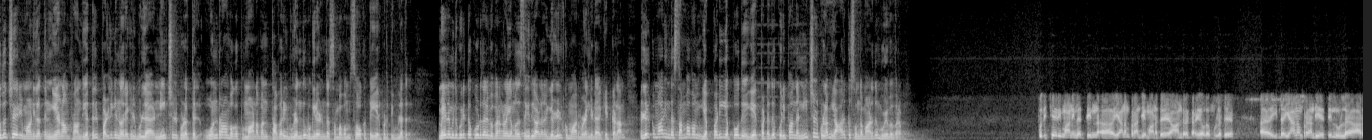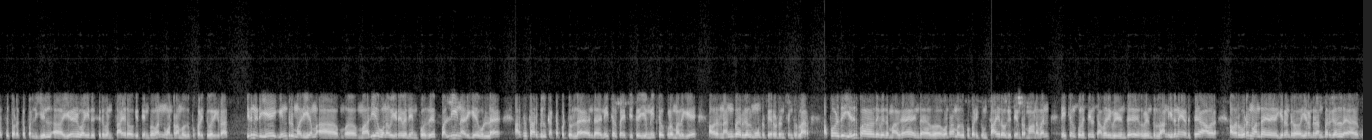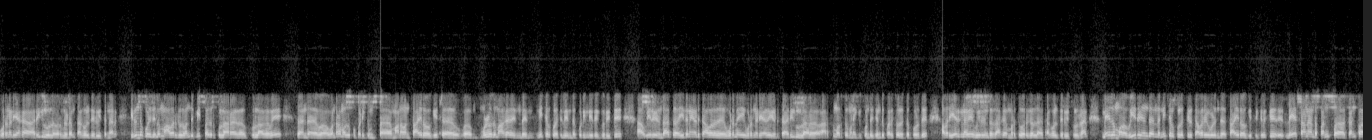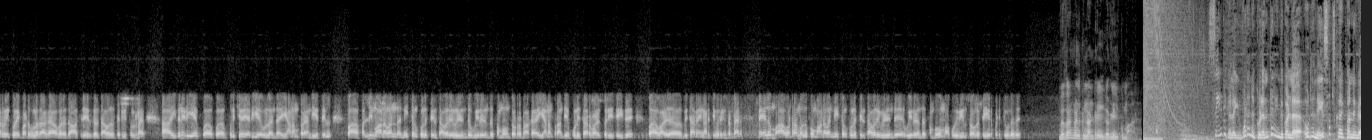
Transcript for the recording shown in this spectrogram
புதுச்சேரி மாநிலத்தின் ஏனாம் பிராந்தியத்தில் பள்ளியின் அருகில் உள்ள நீச்சல் குளத்தில் ஒன்றாம் வகுப்பு மாணவன் தவறி விழுந்து உயிரிழந்த சம்பவம் சோகத்தை ஏற்படுத்தியுள்ளது. மேலும் இது குறித்த கூடுதல் விவரங்களை எமது செய்தியாளர் எழில்குமார் வழங்கிட கேட்கலாம். எழில்குமார் இந்த சம்பவம் எப்படி எப்போது ஏற்பட்டது? குறிப்பாக அந்த நீச்சல் குளம் யாருக்கு சொந்தமானது? முழு விவரம். புதுச்சேரி மாநிலத்தின் யானம் பிராந்தியமானது ஆந்திர கரையோரம் உள்ளது. இந்த யானம் பிராந்தியத்தில் உள்ள அரசு தொடக்க பள்ளியில் ஏழு வயது சிறுவன் சாய் ரோஹித் என்பவன் ஒன்றாம் வகுப்பு படித்து வருகிறார். இதனிடையே இன்று மதியம் மதிய உணவு இடைவேளையின் போது பள்ளியின் அருகே உள்ள அரசு சார்பில் கட்டப்பட்டுள்ள இந்த நீச்சல் பயிற்சி செய்யும் நீச்சல் குளம் அருகே அவரது நண்பர்கள் மூன்று பேருடன் சென்றுள்ளார். அப்பொழுது எதிர்பாராத விதமாக இந்த ஒன்றாம் வகுப்பு படிக்கும் சாய் ரோஹித் என்ற மாணவன் நீச்சல் குளத்தில் தவறி விழுந்து விழுந்துள்ளான். இதனை அடுத்து அவர் அவர் உடன் வந்த இரண்டு இரண்டு நண்பர்கள் உடனடியாக அருகில் உள்ளவர்களிடம் தகவல் தெரிவித்தனர். இருந்த பொழுதிலும் அவர்கள் வந்து மீட்பதற்குள்ளாகவே அந்த ஒன்றாம் வகுப்பு படிக்கும் மாணவன் சாய் ரோஹித் முழுவதுமாக இந்த நீச்சல் குளத்தில் இந்த குடிநீரை குறித்து உயிரிழந்தார். இதனை அடுத்து அவரது உடலை உடனடியாக எடுத்து அருகில் உள்ள அரசு மருத்துவமனைக்கு கொண்டு சென்று பரிசோதித்த பொழுது அவர் ஏற்கனவே உயிரிழந்ததாக மருத்துவர்கள் தகவல் தெரிவித்துள்ளனர். மேலும் உயிரிழந்த அந்த நீச்சல் குளத்தில் தவறி விழுந்த சாய் ரோஹித்துக்கு லேசான அந்த பண் கண் பார்வை குறைபாடு உள்ளதாக அவரது ஆசிரியர்கள் தகவல் தெரிவித்துள்ளனர். இதனிடையே புதுச்சேரி அருகே உள்ள இந்த யானம் பிராந்தியத்தில் ப- பள்ளி மாணவன் நீச்சல் குளத்தில் தவறி விழுந்து உயிரிழந்த சம்பவம் தொடர்பாக யானம் பிராந்திய போலீசார் வழக்கு பதிவு செய்து விசாரணை நடத்தி வருகின்றனர். மேலும் ஒன்றாம் வகுப்பு மாணவன் நீச்சல் குளத்தில் தவறி விழுந்து உயிரிழந்த சம்பவம் அப்பகுதியில் சோகத்தை ஏற்படுத்தியுள்ளது. விவரங்களுக்கு நன்றி எழில்குமார் செய்திகளை உடனுக்குடன் தெரிந்து கொள்ள உடனே சப்ஸ்கிரைப் பண்ணுங்க.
